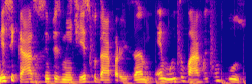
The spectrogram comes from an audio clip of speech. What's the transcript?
Nesse caso, simplesmente estudar para o exame é muito vago e confuso.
